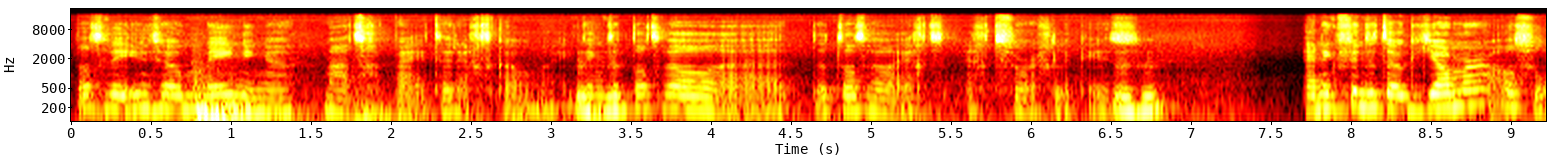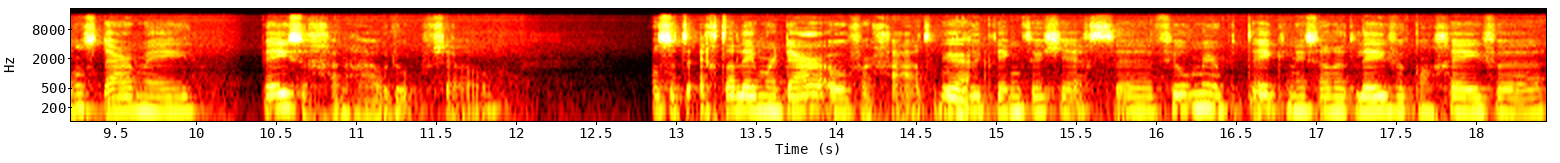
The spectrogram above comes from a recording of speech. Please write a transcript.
dat we in zo'n meningenmaatschappij terechtkomen. Ik denk mm-hmm. dat dat wel, uh, dat dat wel echt, echt zorgelijk is. Mm-hmm. En ik vind het ook jammer als we ons daarmee bezig gaan houden of zo als het echt alleen maar daarover gaat. Omdat ja. ik denk dat je echt uh, veel meer betekenis aan het leven kan geven.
